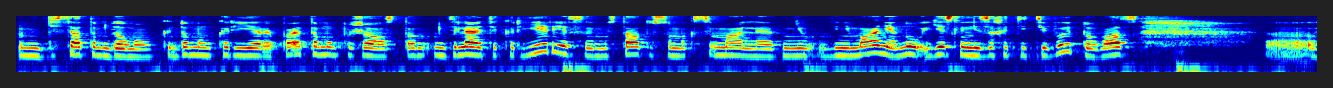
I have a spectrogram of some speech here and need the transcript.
десятым домом, домом карьеры. Поэтому, пожалуйста, уделяйте карьере, своему статусу максимальное внимание. Ну, если не захотите вы, то вас э,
